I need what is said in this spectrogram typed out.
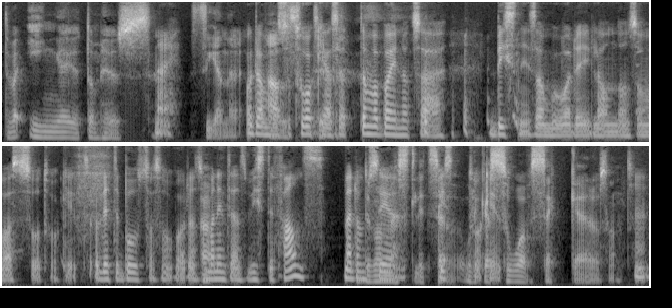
Det var inga utomhusscener. Och de var alls, så tråkiga typ. så att de var bara i något så här businessområde i London som var så tråkigt. Och lite bostadsområden som Ja. man inte ens visste fanns. Men de Det var mest lite så olika sovsäckar och sånt. Mm.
